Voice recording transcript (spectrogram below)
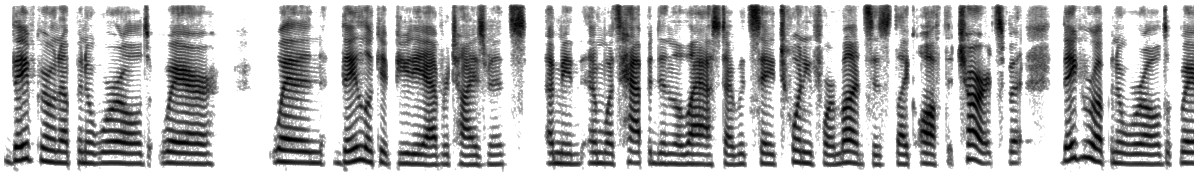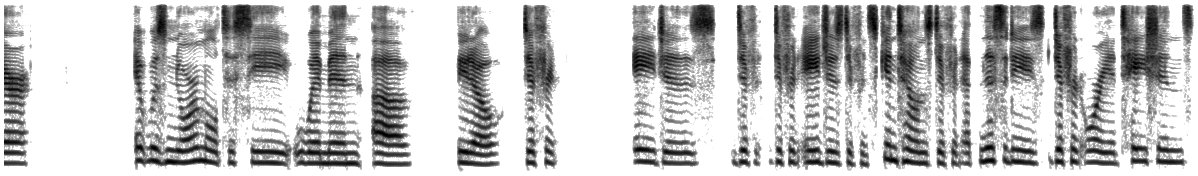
they've grown up in a world where when they look at beauty advertisements, I mean, and what's happened in the last, I would say 24 months is like off the charts, but they grew up in a world where it was normal to see women of, you know, different ages, different different ages, different skin tones, different ethnicities, different orientations,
